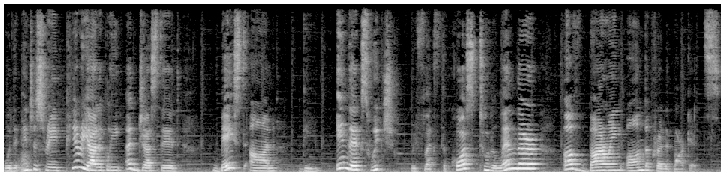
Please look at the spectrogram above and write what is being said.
with the interest rate periodically adjusted based on the index which reflects the cost to the lender of borrowing on the credit markets.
